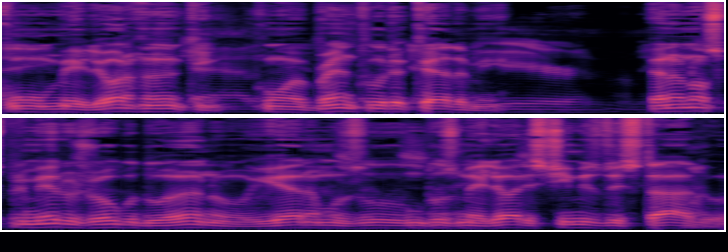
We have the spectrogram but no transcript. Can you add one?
com o melhor ranking, com a Brentwood Academy. Era nosso primeiro jogo do ano e éramos um dos melhores times do estado.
